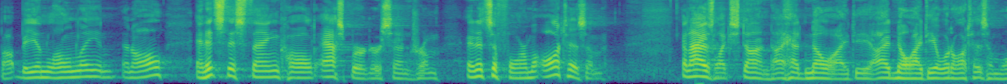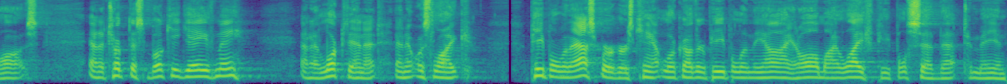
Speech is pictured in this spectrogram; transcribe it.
about being lonely and, and all. And it's this thing called Asperger syndrome, and it's a form of autism. And I was like stunned. I had no idea. I had no idea what autism was. And I took this book he gave me, and I looked in it, and it was like, people with Asperger's can't look other people in the eye. And all my life, people said that to me. And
